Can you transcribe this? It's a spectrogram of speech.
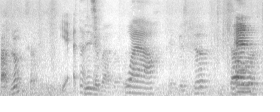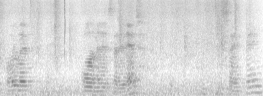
bathroom. So Yeah, that's bigger bathroom. wow. Shower, And- toilet, all the minutes that it is. The same thing.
